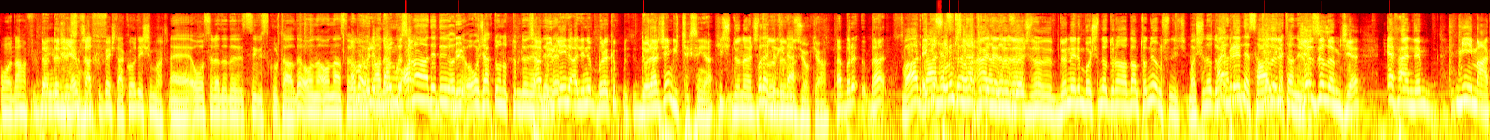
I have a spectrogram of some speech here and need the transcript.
Oradan hafif Döndüreceksin. yarım saat 45 dakika orada işim var. Ee, o sırada da Sivis kurt aldı. Ona, ondan sonra Ama öyle bir adam, durumda sen- Ana dedi Bir- ocakta unuttum döneri Sen dedi. Bürge ile Ali'ni bırakıp dönerciye mi gideceksin ya? Hiç dönerci Bırakır tanıdığımız gider. yok ya. Ha, bıra- ben Var Ege, daha sorum sana. dönerci dönerci. Dönerin başında duran adam tanıyor musun hiç? Başında duran Hayır, değil de sahibini tanıyor. Yazılımcı, efendim mimar.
